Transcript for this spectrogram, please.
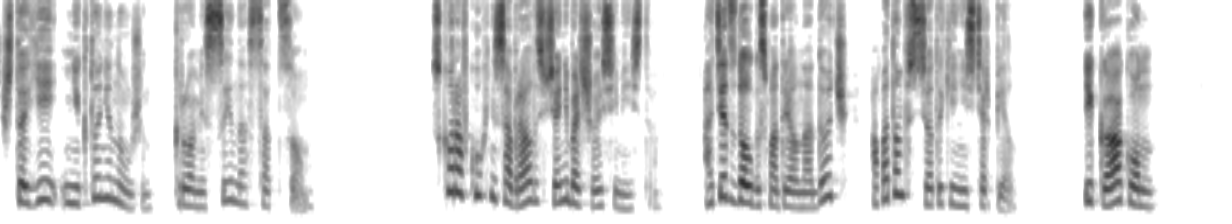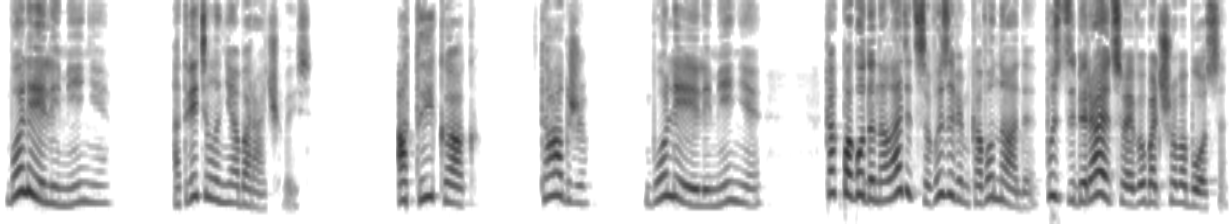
что ей никто не нужен, кроме сына с отцом. Скоро в кухне собралось все небольшое семейство. Отец долго смотрел на дочь, а потом все-таки не стерпел. «И как он?» «Более или менее», — ответила, не оборачиваясь. «А ты как?» «Так же. Более или менее. Как погода наладится, вызовем кого надо. Пусть забирают своего большого босса.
